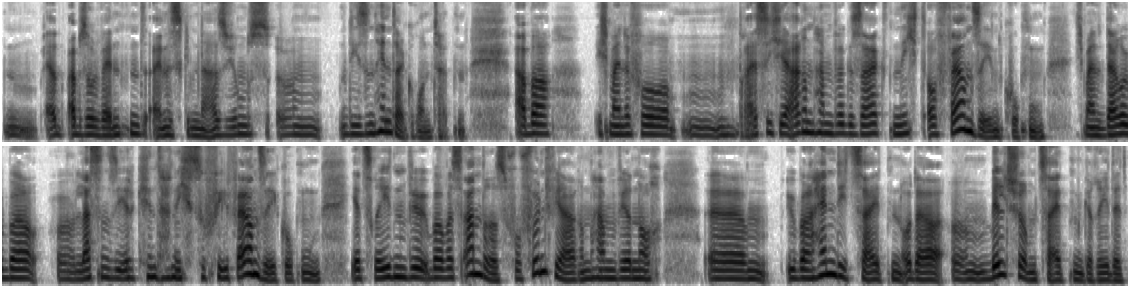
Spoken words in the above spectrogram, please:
mm, Absolventen eines Gymnasiums ähm, diesen Hintergrund hatten. Aber ich meine, vor 30 hm, Jahren haben wir gesagt, nicht auf Fernsehen gucken. Ich meine, darüber äh, lassen Sie Ihre Kinder nicht so viel Fernsehen gucken. Jetzt reden wir über was anderes. Vor fünf Jahren haben wir noch ähm, über Handyzeiten oder ähm, Bildschirmzeiten geredet.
